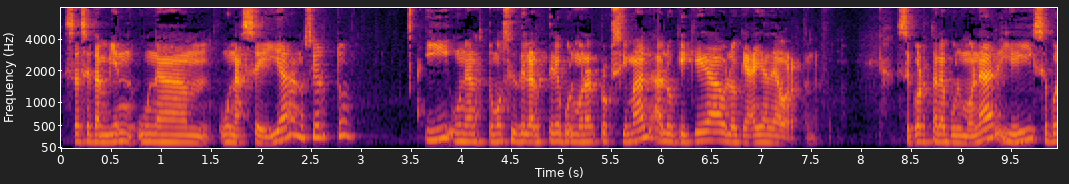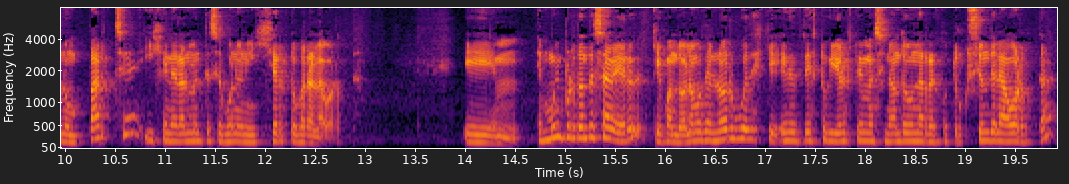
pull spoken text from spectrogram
Se hace también una, una CIA, ¿no es cierto? Y una anastomosis de la arteria pulmonar proximal a lo que queda o lo que haya de aorta, en el fondo. Se corta la pulmonar y ahí se pone un parche y generalmente se pone un injerto para la aorta. Eh, es muy importante saber que cuando hablamos de Norwood es, que es de esto que yo le estoy mencionando, una reconstrucción de la aorta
